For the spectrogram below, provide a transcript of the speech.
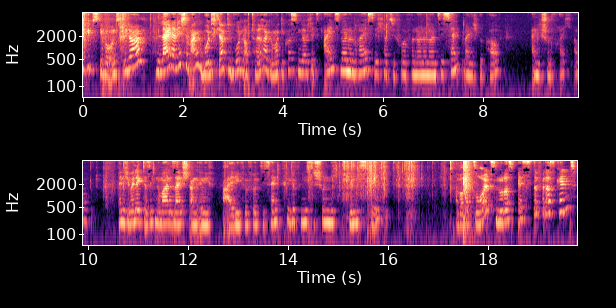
gibt es die bei uns wieder. Leider nicht im Angebot. Ich glaube, die wurden auch teurer gemacht. Die kosten, glaube ich, jetzt 1,39. Ich habe sie vorher für 99 Cent, meine ich, gekauft. Eigentlich schon frech, aber gut. Wenn ich überlege, dass ich normale Salzstangen irgendwie bei Aldi für 40 Cent kriege, finde ich sie schon nicht günstig. Aber was soll's, nur das Beste für das Kind.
